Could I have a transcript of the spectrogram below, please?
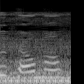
四条吗？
